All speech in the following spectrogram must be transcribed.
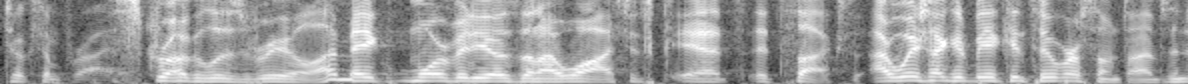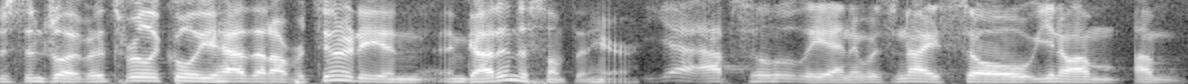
took some pride. The struggle is real. I make more videos than I watch. It's, yeah, it's it sucks. I wish I could be a consumer sometimes and just enjoy it. But it's really cool you had that opportunity and, and got into something here. Yeah, absolutely, and it was nice. So you know, I'm I'm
